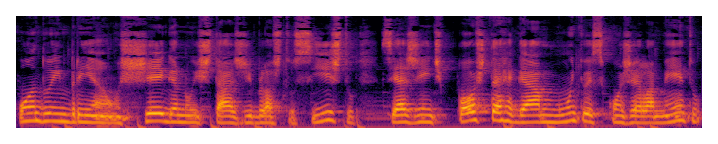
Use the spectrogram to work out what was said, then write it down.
quando o embrião chega no estágio de blastocisto, se a gente postergar muito esse congelamento,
